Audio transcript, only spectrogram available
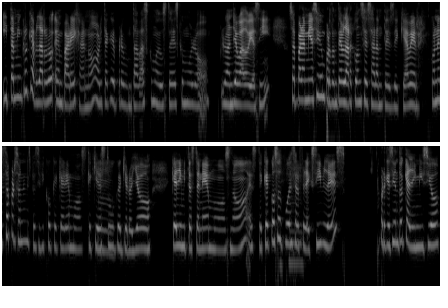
y también creo que hablarlo en pareja, ¿no? Ahorita que preguntabas como de ustedes cómo lo, lo han llevado y así. O sea, para mí ha sido importante hablar con César antes de que, a ver, con esta persona en específico, ¿qué queremos? ¿Qué quieres tú? Mm. ¿Qué quiero yo? ¿Qué límites tenemos? ¿No? Este, ¿Qué cosas pueden ser flexibles? Porque siento que al inicio,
